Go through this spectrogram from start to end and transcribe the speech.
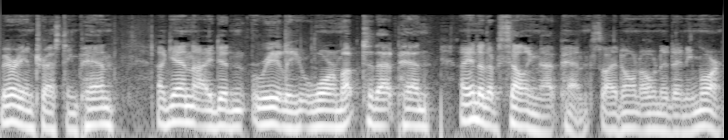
Very interesting pen. Again, I didn't really warm up to that pen. I ended up selling that pen, so I don't own it anymore.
